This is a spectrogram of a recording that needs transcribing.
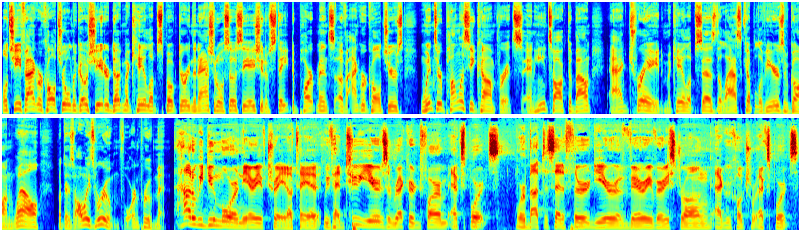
Well, Chief Agricultural Negotiator Doug McKalip spoke during the National Association of State Departments of Agriculture's Winter Policy Conference, and he talked about ag trade. McKalip says the last couple of years have gone well, but there's always room for improvement. How do we do more in the area of trade? I'll tell you, we've had two years of record farm exports. We're about to set a third year of very, very strong agricultural exports,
